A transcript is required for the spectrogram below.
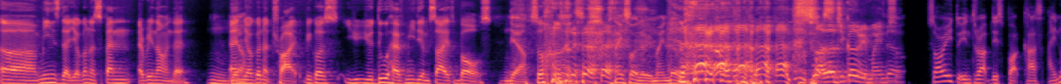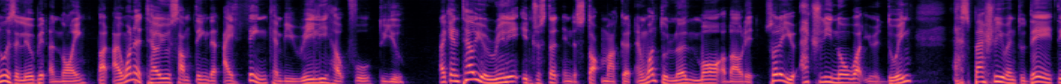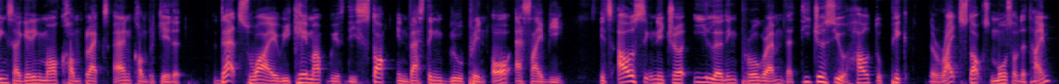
uh, means that you're gonna spend every now and then. and Yeah. you're gonna try because you, you do have medium sized balls. Yeah. So Thanks for the reminder. Biological reminder. Sorry to interrupt this podcast. I know it's a little bit annoying, but I want to tell you something that I think can be really helpful to you. I can tell you're really interested in the stock market and want to learn more about it so that you actually know what you're doing, especially when today things are getting more complex and complicated. That's why we came up with the Stock Investing Blueprint or SIB. It's our signature e learning program that teaches you how to pick the right stocks most of the time,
